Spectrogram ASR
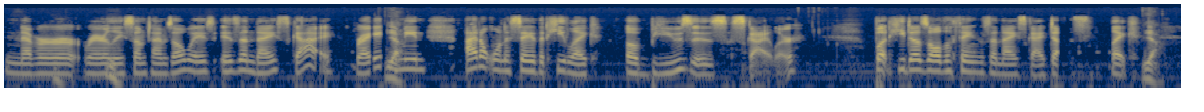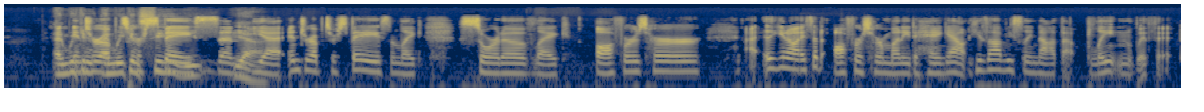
Never, Rarely, mm. Sometimes, Always is a nice guy, right? Yeah. I mean, I don't want to say that he like abuses Skylar, but he does all the things a nice guy does. Like yeah. and we can interrupts and we can her see space and yeah, yeah. interrupts her space and like sort of like offers her you know i said offers her money to hang out he's obviously not that blatant with it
